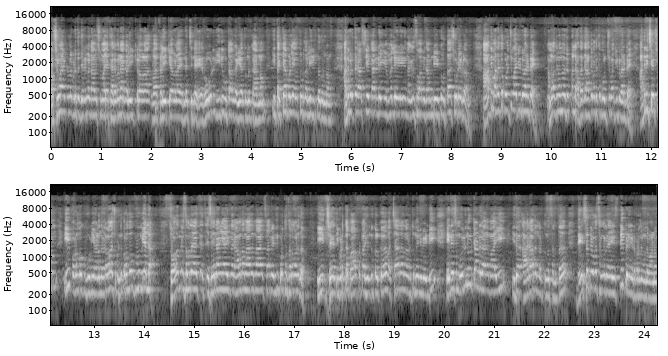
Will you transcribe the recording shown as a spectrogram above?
വർഷങ്ങളായിട്ടുള്ള ഇവിടുത്തെ ജനങ്ങളുടെ ആവശ്യമായ കരമന കളിക്കള കളിക്കാവിള എൻ എച്ചിന്റെ റോഡ് വീതി കൂട്ടാൻ കഴിയാത്തത് കാരണം ഈ തെക്കാപ്പള്ളി അകത്തോട്ട് തള്ളിയിരിക്കുന്നതുകൊണ്ടാണ്. അത് ഇവിടുത്തെ രാഷ്ട്രീയക്കാരുടെയും എം എൽ എയുടെയും നഗരസഭാ പിതാവിന്റെയും ഒക്കെ ഒത്താശയോടെയാണ് ആദ്യം അതൊക്കെ പൊളിച്ചു മാറ്റിയിട്ട് വരട്ടെ. നമ്മൾ അതിനൊന്നും അല്ല അതൊക്കെ ആദ്യം അതൊക്കെ പൊളിച്ചു മാറ്റിയിട്ട് വരട്ടെ. അതിനുശേഷം ഈ പുറമ്പോക്ക് ഭൂമിയാണെന്ന് അവകാശപ്പെടുന്നത് പുറമ്പോക്ക് ഭൂമിയല്ല. സ്വാതന്ത്ര്യ സമര സേനാനിയായിരുന്ന രാമനാഥൻ നായർ സാർ എഴുതി കൊടുത്ത സ്ഥലമാണിത്. ഈ ഇവിടുത്തെ പാവപ്പെട്ട ഹിന്ദുക്കൾക്ക് വച്ചാരം നടത്തുന്നതിന് വേണ്ടി ഏകദേശം ഒരു നൂറ്റാണ്ട് കാലമായി ഇത് ആരാധന നടത്തുന്ന സ്ഥലത്ത് ദേശദ്രോഹ സംഘടന എസ് ഡി പിയുടെ ഇടപെടൽ മൂലമാണ്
